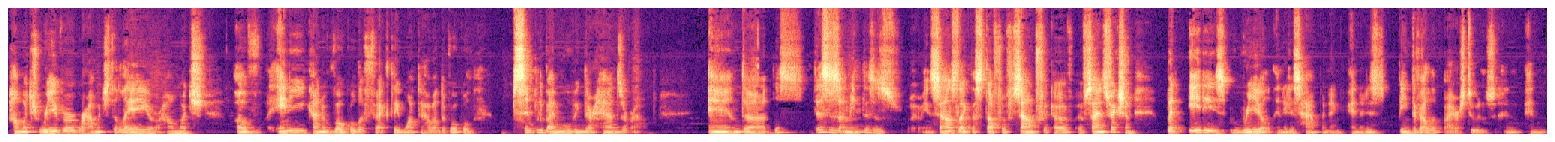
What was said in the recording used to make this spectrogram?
how much reverb or how much delay or how much of any kind of vocal effect they want to have on the vocal simply by moving their hands around. And uh, this this is I mean this is I mean sounds like the stuff of sound of, of science fiction, but it is real and it is happening and it is being developed by our students and and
